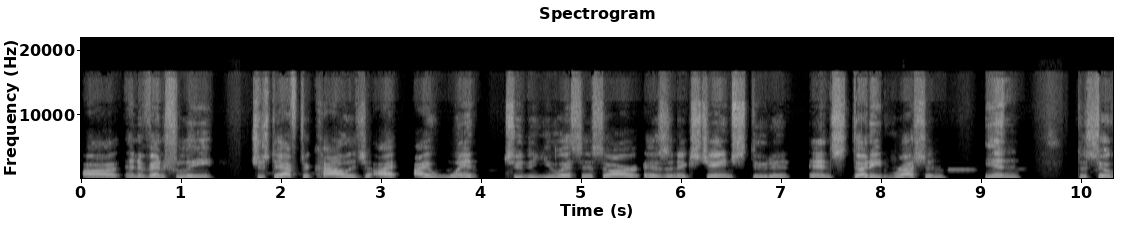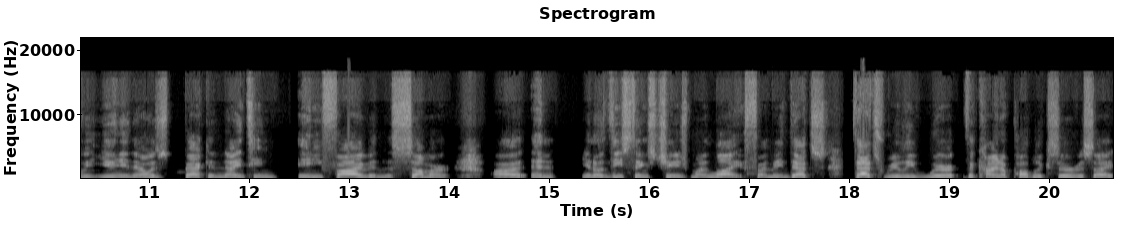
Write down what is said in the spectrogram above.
uh, and eventually, just after college, I I went to the USSR as an exchange student and studied Russian in the Soviet Union. That was back in 1985 in the summer, uh, and you know these things changed my life. I mean, that's that's really where the kind of public service I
